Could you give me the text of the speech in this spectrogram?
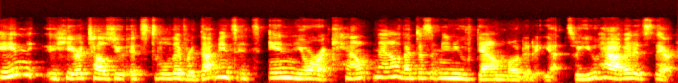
in here tells you it's delivered. That means it's in your account now. That doesn't mean you've downloaded it yet. So you have it, it's there.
